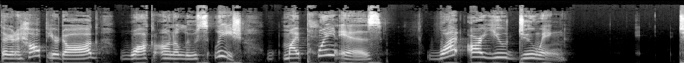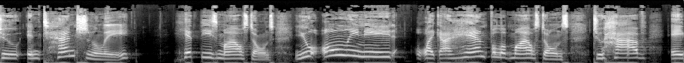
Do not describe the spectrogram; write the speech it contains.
that are going to help your dog walk on a loose leash. My point is, what are you doing to intentionally hit these milestones? You only need like a handful of milestones to have a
